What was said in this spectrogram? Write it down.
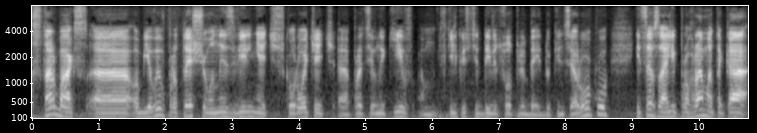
Starbucks е, об'явив про те, що вони звільнять, скоротять е, працівників ем, в кількості 900 людей до кінця року. І це взагалі програма така.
